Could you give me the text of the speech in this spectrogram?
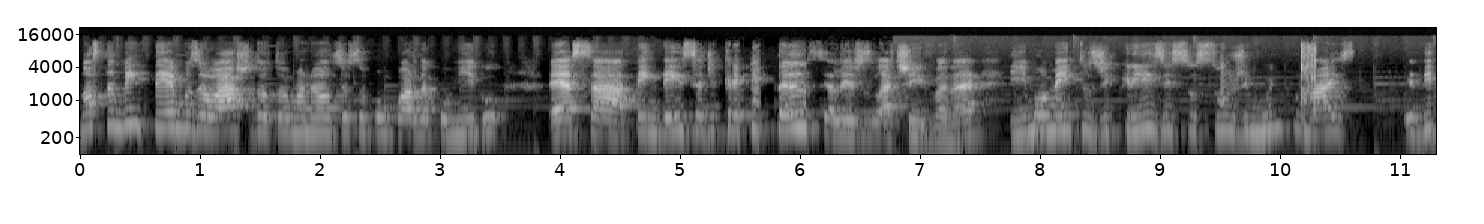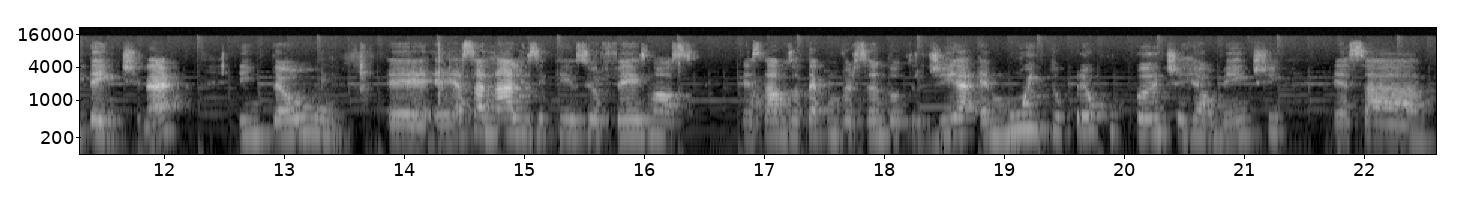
nós também temos, eu acho, doutor Manuel, se você concorda comigo, essa tendência de crepitância legislativa, né? E em momentos de crise isso surge muito mais evidente, né? Então, é, é essa análise que o senhor fez, nós estávamos até conversando outro dia, é muito preocupante realmente essa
